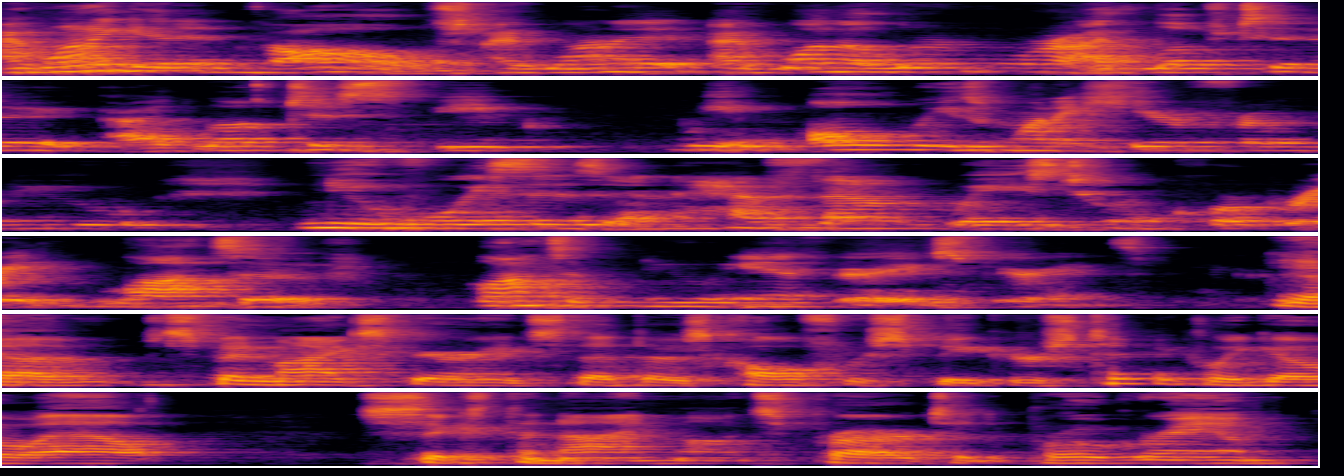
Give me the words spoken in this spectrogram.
"I want to get involved. I want to. I want to learn more. I'd love to. I'd love to speak we always want to hear from new new voices and have found ways to incorporate lots of lots of new and very experienced. Yeah, it's been my experience that those call for speakers typically go out six to nine months prior to the program.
